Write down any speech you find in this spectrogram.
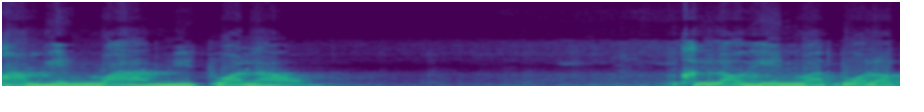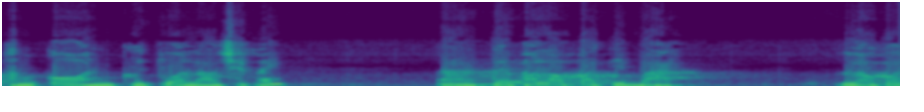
ความเห็นว่ามีตัวเรา คือเราเห็นว่าตัวเราทั้งก้อนคือตัวเราใช่ไหมอ่า แต่พอเราปฏิบัติ เราก็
